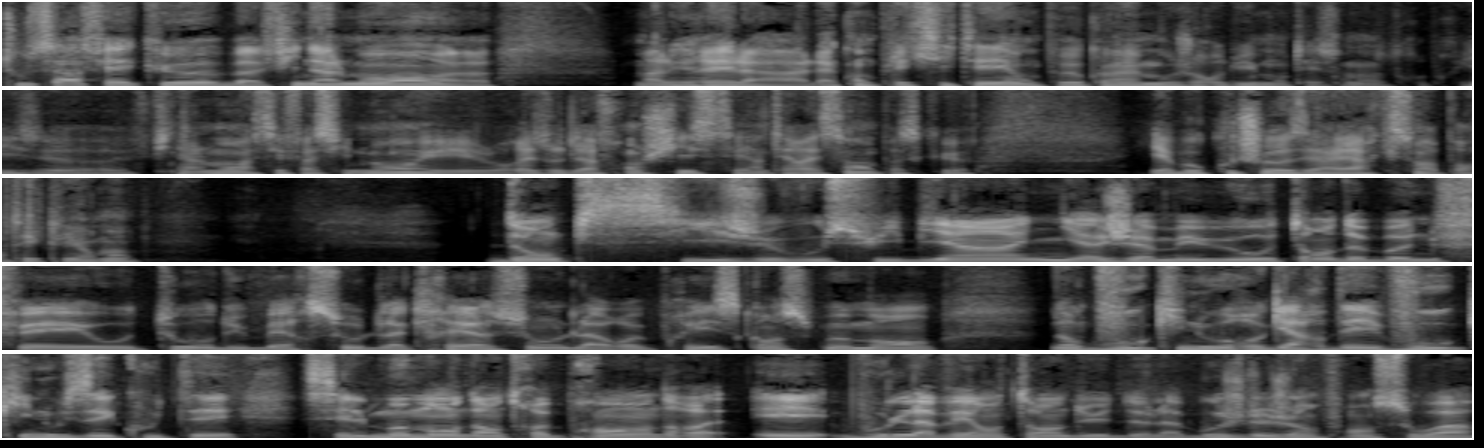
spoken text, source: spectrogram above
tout ça fait que bah, finalement, malgré la, la, complexité, on peut quand même aujourd'hui monter son entreprise finalement assez facilement. Et le réseau de la franchise, c'est intéressant parce qu'il y a beaucoup de choses derrière qui sont apportées clé en main. Donc, si je vous suis bien, il n'y a jamais eu autant de bonnes fées autour du berceau de la création de la reprise qu'en ce moment. Donc, vous qui nous regardez, vous qui nous écoutez, c'est le moment d'entreprendre. Et vous l'avez entendu de la bouche de Jean-François,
